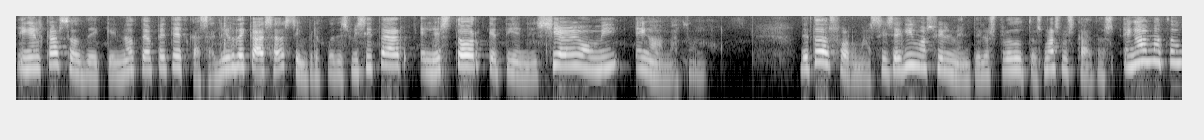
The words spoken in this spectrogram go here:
En el caso de que no te apetezca salir de casa, siempre puedes visitar el store que tiene Xiaomi en Amazon. De todas formas, si seguimos fielmente los productos más buscados en Amazon,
